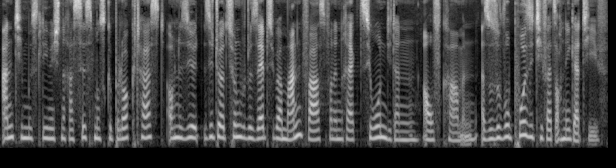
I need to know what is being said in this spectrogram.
antimuslimischen Rassismus geblockt hast. Auch eine Situation, wo du selbst übermannt warst von den Reaktionen, die dann aufkamen. Also sowohl positiv als auch negativ.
